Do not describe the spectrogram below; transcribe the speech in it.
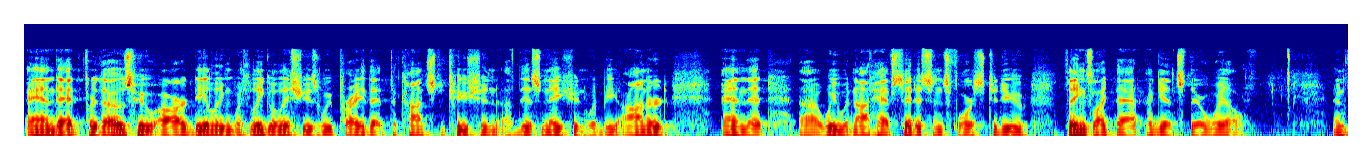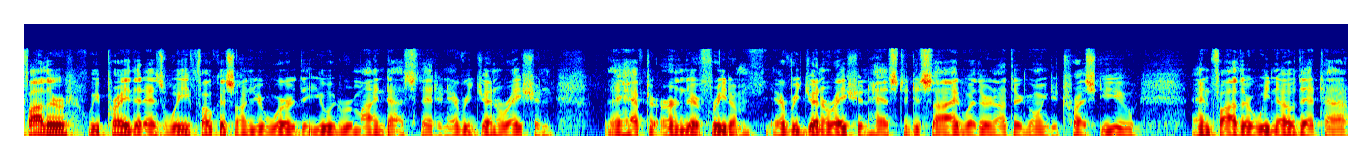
and that for those who are dealing with legal issues, we pray that the Constitution of this nation would be honored and that uh, we would not have citizens forced to do things like that against their will. And Father, we pray that as we focus on your word, that you would remind us that in every generation, they have to earn their freedom. Every generation has to decide whether or not they're going to trust you and Father, we know that uh,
